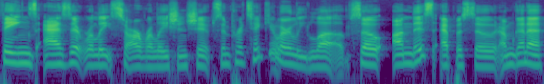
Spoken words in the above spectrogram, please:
things as it relates to our relationships and particularly love. So, on this episode, I'm going to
